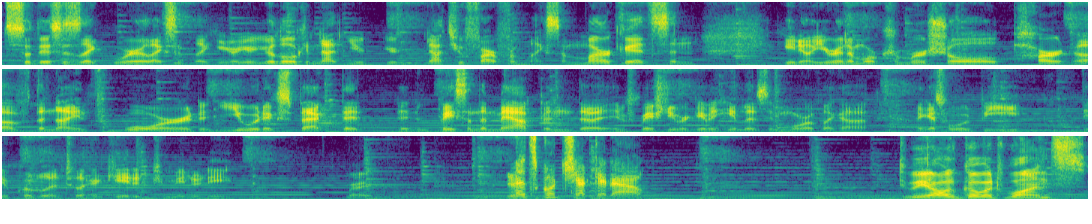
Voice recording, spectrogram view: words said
So this is like where like some, like you're you're looking not you're, you're not too far from like some markets and you know you're in a more commercial part of the ninth ward you would expect that based on the map and the information you were given he lives in more of like a i guess what would be the equivalent to like a gated community Right. Let's go check it out. Do we all go at once?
